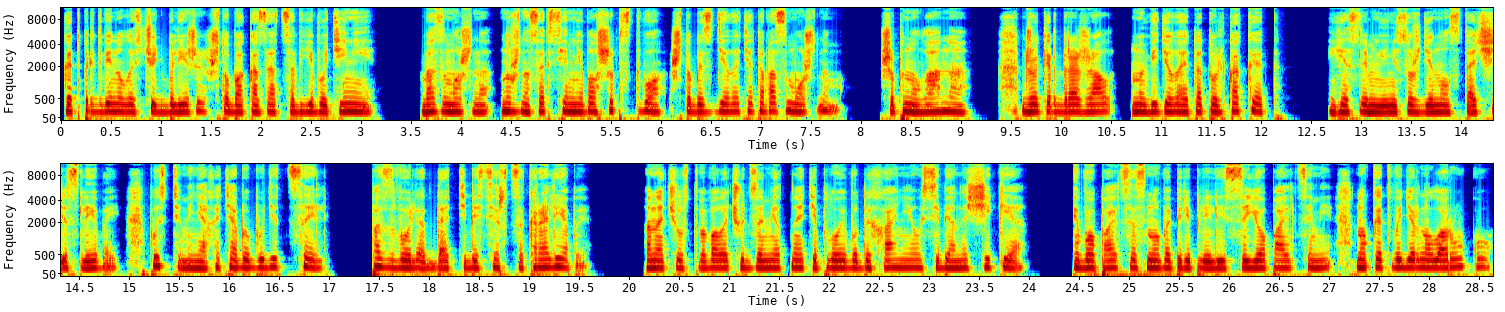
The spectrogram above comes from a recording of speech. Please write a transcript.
Кэт придвинулась чуть ближе, чтобы оказаться в его тени. Возможно, нужно совсем не волшебство, чтобы сделать это возможным, шепнула она. Джокер дрожал, но видела это только Кэт. Если мне не суждено стать счастливой, пусть у меня хотя бы будет цель. Позволь отдать тебе сердце королевы. Она чувствовала чуть заметное тепло его дыхания у себя на щеке. Его пальцы снова переплелись с ее пальцами, но Кэт выдернула руку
